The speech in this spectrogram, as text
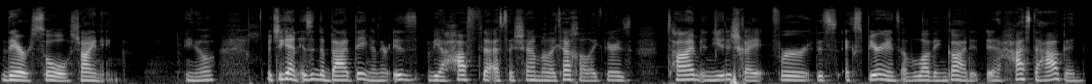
their soul shining, you know, which again isn't a bad thing. And there is v'ahavta es Hashem like there's time in Yiddishkeit for this experience of loving God. It, it has to happen.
